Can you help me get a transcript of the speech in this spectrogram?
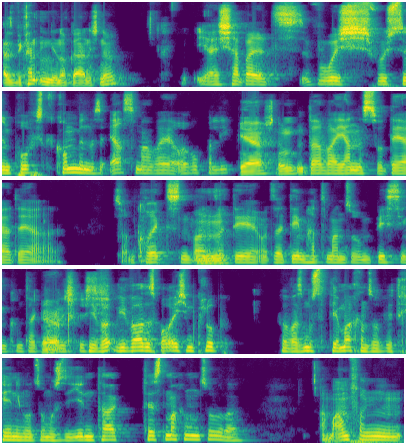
also wir kannten ihn ja noch gar nicht, ne? Ja, ich habe halt, wo ich, wo ich zu den Profis gekommen bin, das erste Mal war ja Europa League. Ja, stimmt. Und da war Jannis so der, der so am korrektesten war. Mhm. Seitdem, und seitdem hatte man so ein bisschen Kontakt, Ja. aber nicht richtig. Wie, war- wie war das bei euch im Club? So, was musstet ihr machen? So für Training und so? Musstet ihr jeden Tag Test machen und so? Oder? Am Anfang,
